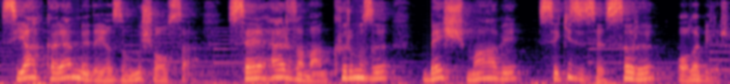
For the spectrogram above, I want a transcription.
siyah kalemle de yazılmış olsa S her zaman kırmızı, 5 mavi, 8 ise sarı olabilir.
